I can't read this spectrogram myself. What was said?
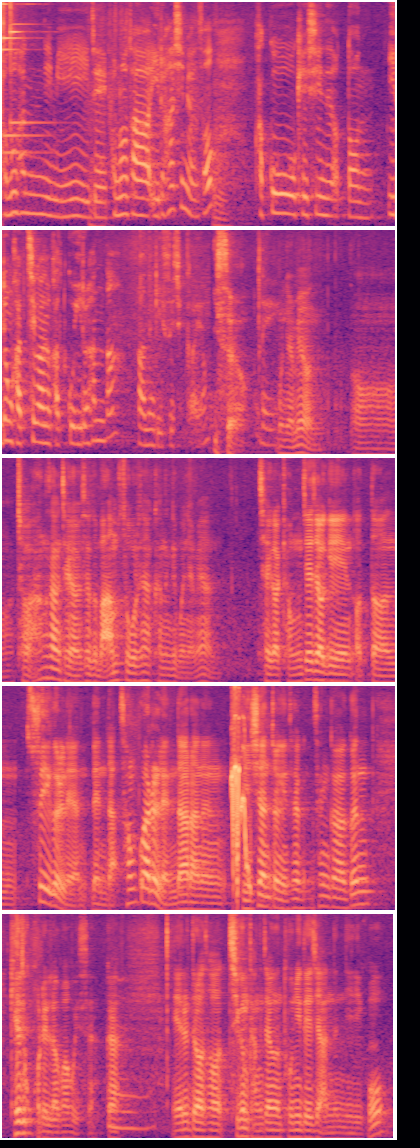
변호사님이 이제 변호사 일을 하시면서 음. 갖고 계시는 어떤 이런 가치관을 갖고 일을 한다라는 게 있으실까요? 있어요. 네. 뭐냐면 어, 저 항상 제가 요새도 마음속으로 생각하는 게 뭐냐면 제가 경제적인 어떤 수익을 낸- 낸다, 성과를 낸다라는 근시안적인 세- 생각은 계속 버리려고 하고 있어요. 그러니까 음. 예를 들어서 지금 당장은 돈이 되지 않는 일이고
